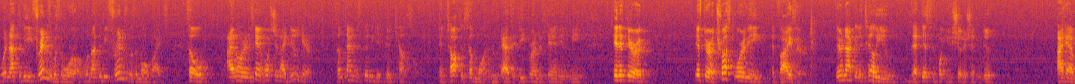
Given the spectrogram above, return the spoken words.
we're not to be friends with the world. We're not to be friends with the Moabites. So I don't understand. What should I do here? Sometimes it's good to get good counsel and talk to someone who has a deeper understanding of the meaning. And if they're a, if they're a trustworthy advisor, they're not going to tell you that this is what you should or shouldn't do. I have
